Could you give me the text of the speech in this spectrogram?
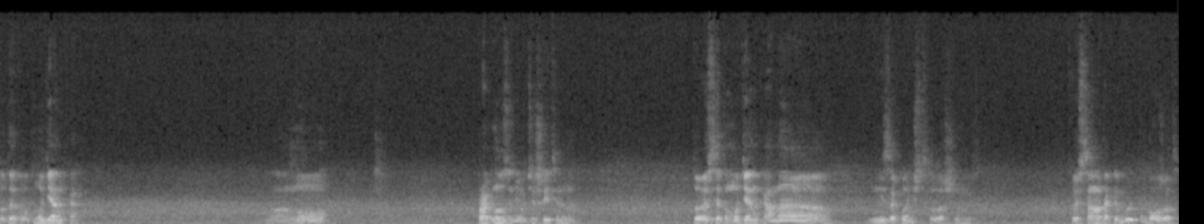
вот эта вот мудянка, э, ну, прогнозы неутешительны. То есть эта муденка, она не закончится в вашей жизни. То есть она так и будет продолжаться.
